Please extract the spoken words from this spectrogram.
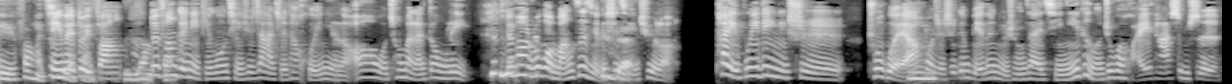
被放了，因为对方对方给你提供情绪价值，他回你了哦，我充满了动力。对方如果忙自己的事情去了，他也不一定是出轨啊，或者是跟别的女生在一起，你可能就会怀疑他是不是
